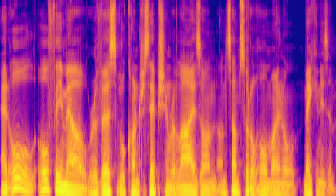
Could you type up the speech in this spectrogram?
And all, all female reversible contraception relies on, on some sort of hormonal mechanism.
